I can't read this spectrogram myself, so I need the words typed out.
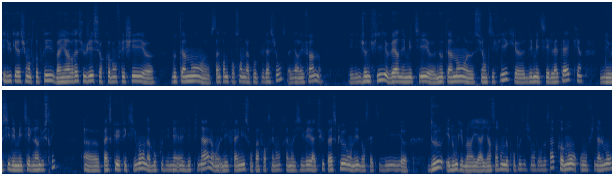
éducation entreprise, ben, il y a un vrai sujet sur comment flécher notamment 50% de la population, c'est-à-dire les femmes et les jeunes filles, vers des métiers notamment scientifiques, des métiers de la tech, mais aussi des métiers de l'industrie. Euh, parce qu'effectivement, on a beaucoup d'épinal. Les familles ne sont pas forcément très motivées là-dessus parce qu'on est dans cette idée euh, d'eux. Et donc, eh ben, il y, a un certain nombre de propositions autour de ça. Comment on, finalement,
